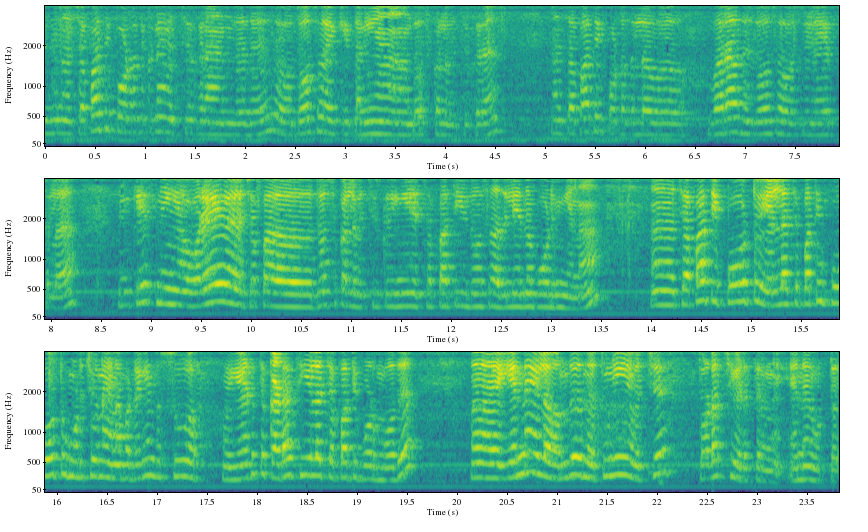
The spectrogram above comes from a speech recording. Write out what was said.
இது நான் சப்பாத்தி போடுறதுக்குன்னே வச்சுருக்கிறேன். இந்த இது தோசைக்கு தனியாக தோசைக்கல் வச்சுருக்கிறேன். நான் சப்பாத்தி போட்டதில் வராது தோசை ஒரு சில நேரத்தில். இன்கேஸ் நீங்கள் ஒரே சப்பா தோசைக்கல்ல வச்சுருக்கிறீங்க சப்பாத்தி தோசை அதுலேயே தான் போடுவீங்கன்னா சப்பாத்தி போட்டு எல்லா சப்பாத்தியும் போட்டு முடிச்சோன்னே என்ன பண்ணுறீங்க இந்த சூ எடுத்து கடைசியில் சப்பாத்தி போடும்போது எண்ணெயில் வந்து அந்த துணியை வச்சு தொடச்சி எடுத்துருங்க எண்ணெய் விட்டு.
